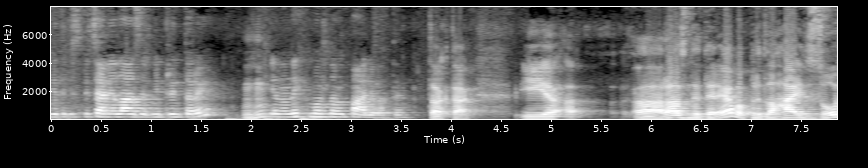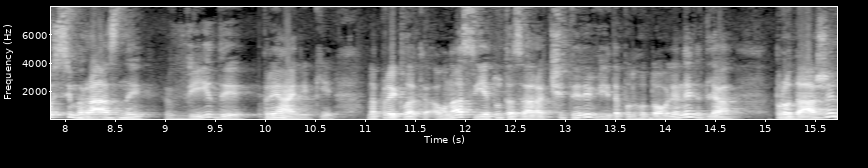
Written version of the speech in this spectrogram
Є такі спеціальні лазерні принтери, Мгм. і на них можна випалювати. Так, так. І а, а, різні дерева предлагають зовсім різні види пряники. Наприклад, у нас є тут зараз чотири види підготовлених для продажі.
